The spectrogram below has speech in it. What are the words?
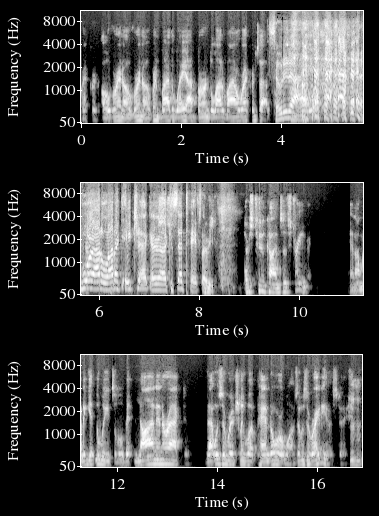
record over and over and over. And by the way, I burned a lot of vinyl records up. So did I. Wore out a lot of eight track or uh, cassette tapes. Mean, There's two kinds of streaming. And I'm going to get in the weeds a little bit non interactive. That was originally what Pandora was, it was a radio station. Mhm.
